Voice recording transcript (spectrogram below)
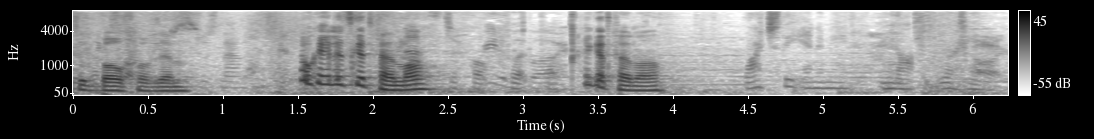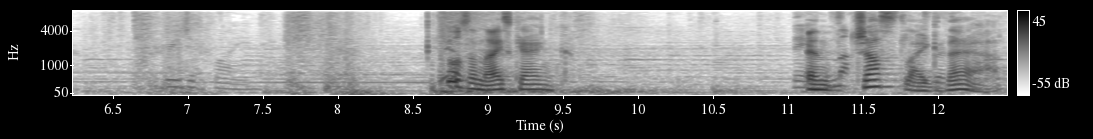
to both of them. Okay, let's get Fenmore. I got Fenmore. Watch the enemy, not your hand. Redeploying. It was a nice gank. And just like that, out.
